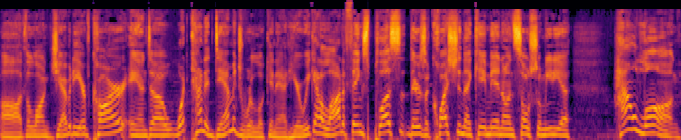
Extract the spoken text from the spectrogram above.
uh, the longevity of car, and uh, what kind of damage we're looking at here. We got a lot of things. Plus, there's a question that came in on social media: How long?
